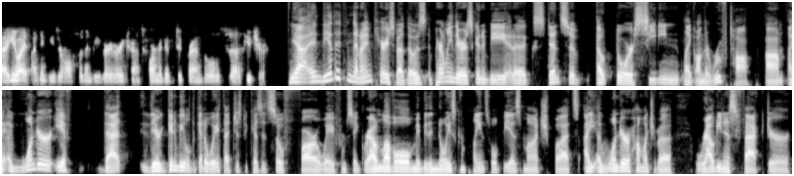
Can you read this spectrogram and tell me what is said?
Uh, you know, I, think these are also going to be very, very transformative to Granville's uh, future. Yeah, and the other thing that I'm curious about though is apparently there is going to be an extensive outdoor seating, like on the rooftop. Um, I wonder if that they're going to be able to get away with that just because it's so far away from, say, ground level. Maybe the noise complaints won't be as much, but I, I wonder how much of a rowdiness factor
